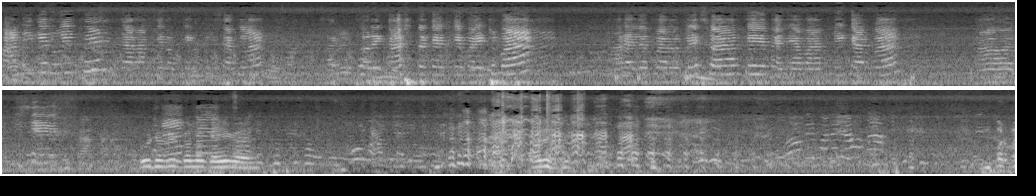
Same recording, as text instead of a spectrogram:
पानी के रुई थे गरम के रोके की सकला थोड़े कष्ट करके बैठबा पहले परमेश्वर के धन्यवाद भी करबा और विशेष उठ भी कोनो कहीं गए हेलो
